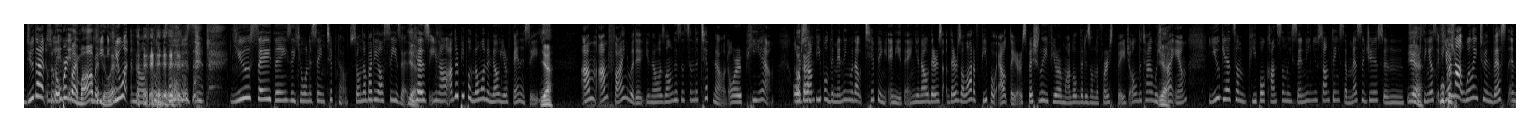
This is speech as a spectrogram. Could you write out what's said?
do that. so don't bring in- my mom you, into it You want, no, of course. you say things that you want to say in tip notes, so nobody else sees it. Yeah. Because you know other people don't want to know your fantasies. yeah I'm I'm fine with it. You know, as long as it's in the tip note or PM. Or Okay. some people demanding without tipping anything. You know, there's there's a lot of people out there, especially if you're a model that is on the first page all the time, which Yeah. I am. You get some people constantly sending you something, some messages and Yeah. everything else. If Well, you're not willing to invest in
